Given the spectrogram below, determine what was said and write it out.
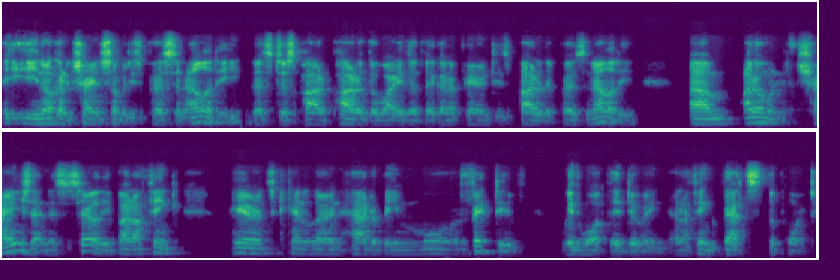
you're not going to change somebody's personality. That's just part of part of the way that they're going to parent is part of their personality. Um, I don't want to change that necessarily, but I think parents can learn how to be more effective with what they're doing. And I think that's the point.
